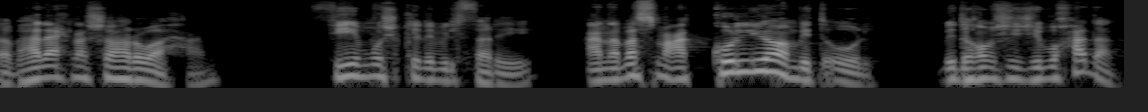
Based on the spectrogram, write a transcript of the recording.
طب هلا إحنا شهر واحد في مشكلة بالفريق أنا بسمعك كل يوم بتقول بدهمش يجيبوا حدا.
